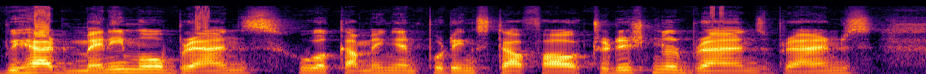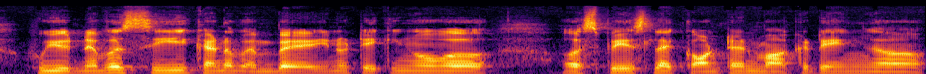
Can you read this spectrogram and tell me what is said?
we had many more brands who were coming and putting stuff out, traditional brands, brands who you'd never see kind of you know, taking over a space like content marketing, uh,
